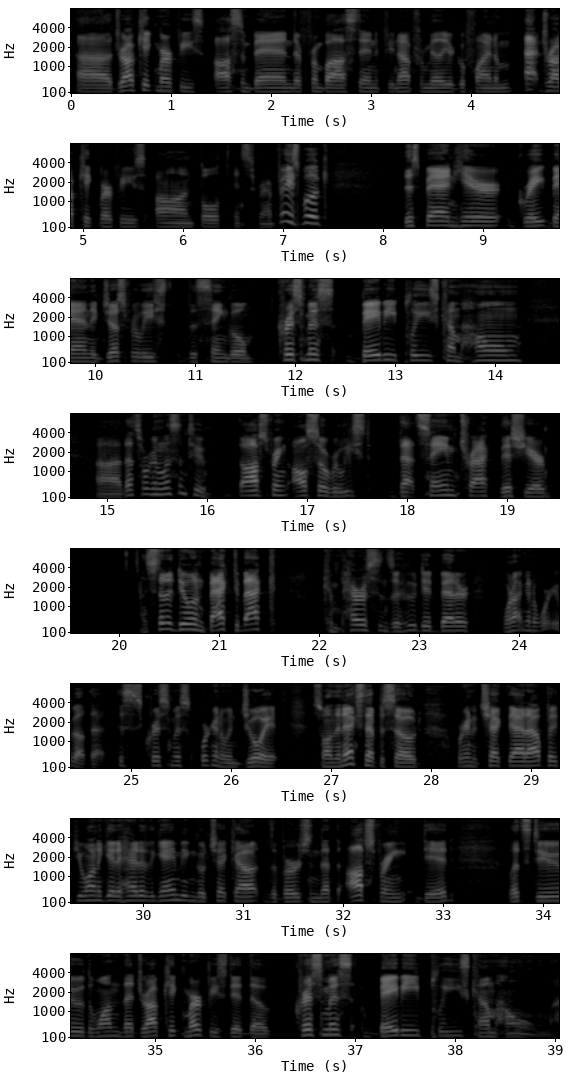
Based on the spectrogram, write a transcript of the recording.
Uh, Dropkick Murphys, awesome band. They're from Boston. If you're not familiar, go find them at Dropkick Murphys on both Instagram Facebook. This band here, great band. They just released the single Christmas, Baby Please Come Home. Uh, that's what we're going to listen to. The Offspring also released that same track this year. Instead of doing back to back comparisons of who did better, we're not going to worry about that. This is Christmas. We're going to enjoy it. So, on the next episode, we're going to check that out. But if you want to get ahead of the game, you can go check out the version that the Offspring did. Let's do the one that Dropkick Murphys did, though. Christmas, baby, please come home.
